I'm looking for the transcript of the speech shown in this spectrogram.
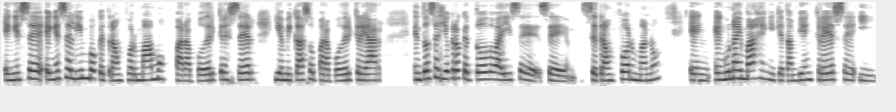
en ese, en ese limbo que transformamos para poder crecer y en mi caso para poder crear. Entonces yo creo que todo ahí se, se, se transforma, ¿no? En, en, una imagen y que también crece y,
